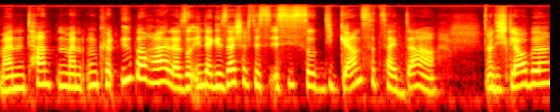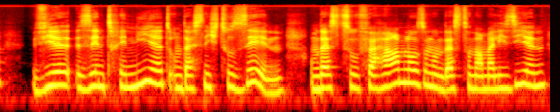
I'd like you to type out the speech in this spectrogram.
meinen Tanten, meinen Onkel, überall, also in der Gesellschaft, es, es ist so die ganze Zeit da. Und ich glaube, wir sind trainiert, um das nicht zu sehen, um das zu verharmlosen, um das zu normalisieren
